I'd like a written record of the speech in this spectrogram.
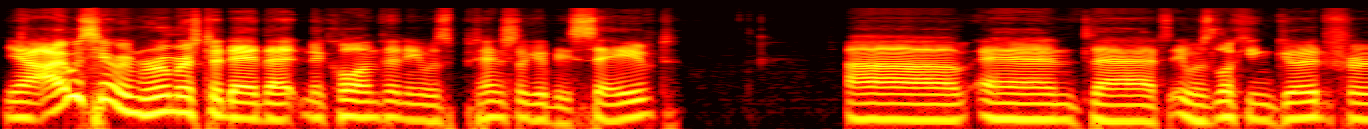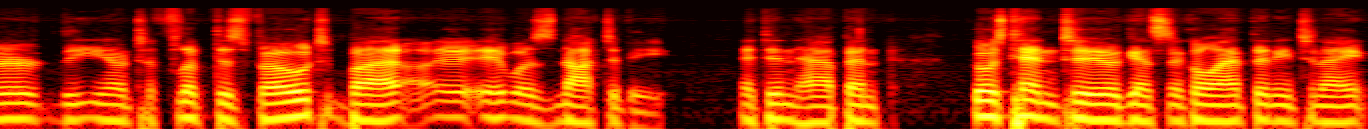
Yeah, I was hearing rumors today that Nicole Anthony was potentially going to be saved, uh, and that it was looking good for the you know to flip this vote, but it, was not to be. It didn't happen. Goes 10-2 against Nicole Anthony tonight,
